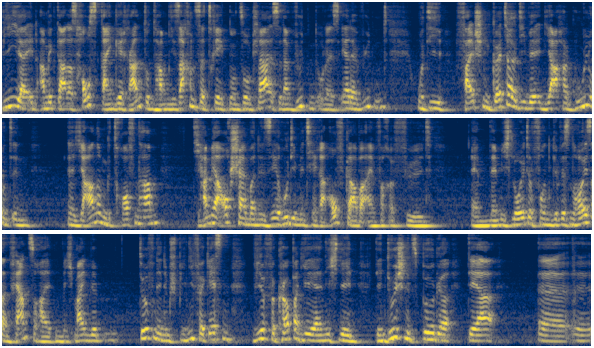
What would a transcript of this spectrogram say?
ja in Amygdalas Haus reingerannt und haben die Sachen zertreten und so. Klar ist er da wütend oder ist er da wütend. Und die falschen Götter, die wir in Yahagul und in äh, Janum getroffen haben, die haben ja auch scheinbar eine sehr rudimentäre Aufgabe einfach erfüllt. Ähm, nämlich Leute von gewissen Häusern fernzuhalten. Ich meine, wir dürfen in dem Spiel nie vergessen, wir verkörpern hier ja nicht den, den Durchschnittsbürger, der äh, äh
